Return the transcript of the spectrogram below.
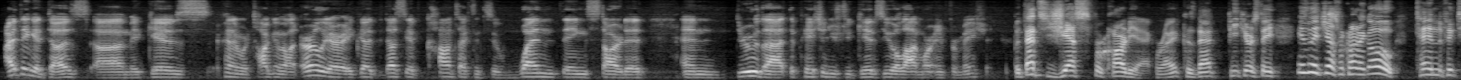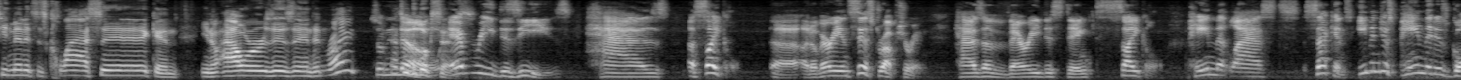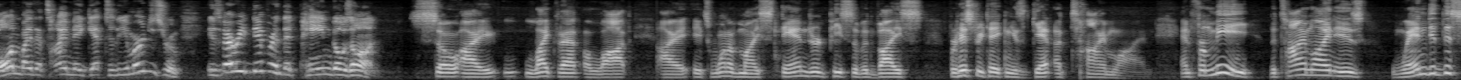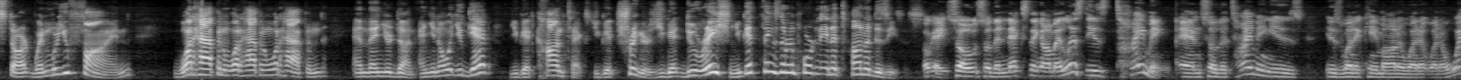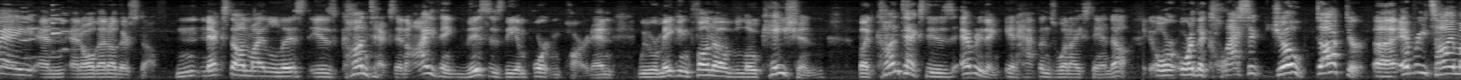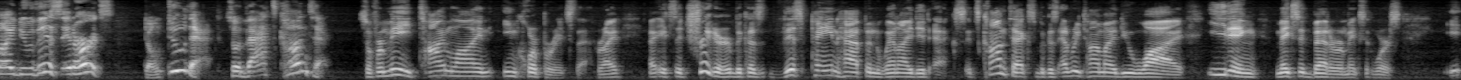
I think it does. Um, it gives kind of we are talking about earlier. It, it does give context into when things started, and through that, the patient usually gives you a lot more information. But that's just for cardiac, right? Because that PQRST isn't it just for cardiac? Oh, 10 to 15 minutes is classic, and you know hours isn't, and right? So That's no, what the book says. every disease has a cycle. Uh, an ovarian cyst rupturing has a very distinct cycle. Pain that lasts seconds, even just pain that is gone by the time they get to the emergency room, is very different than pain goes on. So I like that a lot. I it's one of my standard pieces of advice for history taking is get a timeline. And for me, the timeline is when did this start? When were you fine? What happened? What happened? What happened? And then you're done. And you know what you get? You get context, you get triggers, you get duration, you get things that are important in a ton of diseases. Okay, so so the next thing on my list is timing, and so the timing is is when it came on and when it went away, and and all that other stuff. N- next on my list is context, and I think this is the important part. And we were making fun of location, but context is everything. It happens when I stand up, or or the classic joke, doctor. Uh, every time I do this, it hurts. Don't do that. So that's context. So for me, timeline incorporates that, right? Uh, It's a trigger because this pain happened when I did X. It's context because every time I do Y, eating makes it better or makes it worse.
